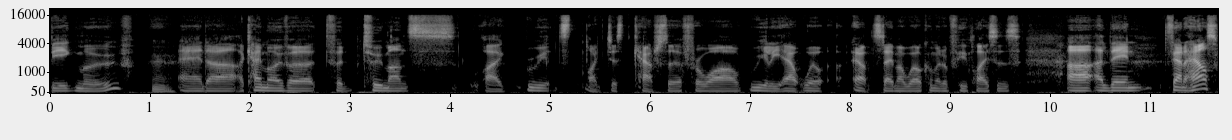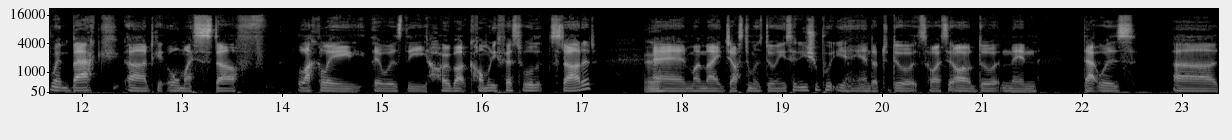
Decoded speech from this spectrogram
big move, Yeah. and uh, I came over for two months, like real, like just couch surfed for a while, really out well outstayed my welcome at a few places, uh, and then found a house, went back uh, to get all my stuff. Luckily, there was the Hobart Comedy Festival that started, Yeah. and my mate Justin was doing. it. He said you should put your hand up to do it, so I said I'll do it, and then that was uh,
